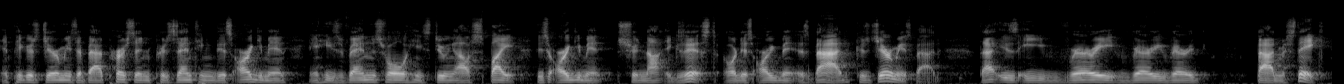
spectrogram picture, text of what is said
and because Jeremy's a bad person presenting this argument and he's vengeful, he's doing out spite, this argument should not exist, or this argument is bad because Jeremy is bad. That is a very, very, very bad mistake.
